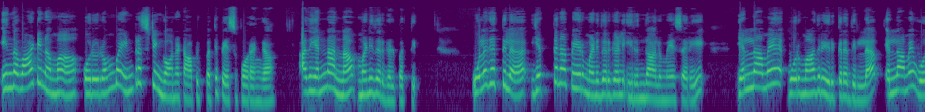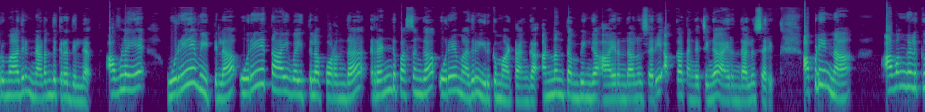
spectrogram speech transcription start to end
இந்த வாட்டி நம்ம ஒரு ரொம்ப இன்ட்ரெஸ்டிங்கான டாபிக் பத்தி பேச போறேங்க. அது என்னன்னா மனிதர்கள் பத்தி. உலகத்துல எத்தனை பேர் மனிதர்கள் இருந்தாலுமே சரி எல்லாமே ஒரு மாதிரி இருக்கிறது இல்ல எல்லாமே ஒரு மாதிரி நடந்துக்கிறது இல்ல அவளையே ஒரே வீட்டுல ஒரே தாய் வயித்துல பிறந்த ரெண்டு பசங்க ஒரே மாதிரி இருக்க மாட்டாங்க. அண்ணன் தம்பிங்க ஆயிருந்தாலும் சரி அக்கா தங்கச்சிங்க ஆயிருந்தாலும் சரி. அப்படின்னா அவங்களுக்கு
